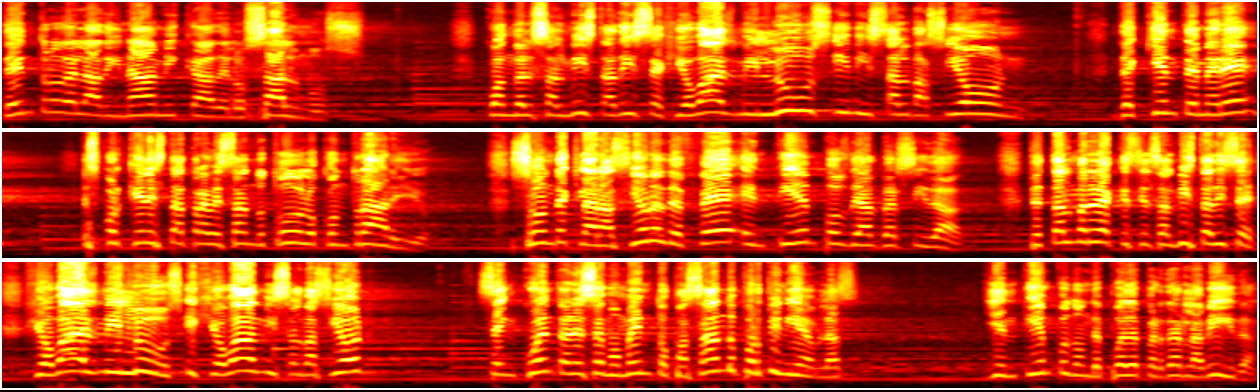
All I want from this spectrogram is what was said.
Dentro de la dinámica de los salmos, cuando el salmista dice, Jehová es mi luz y mi salvación, ¿de quién temeré? Es porque él está atravesando todo lo contrario. Son declaraciones de fe en tiempos de adversidad. De tal manera que si el salmista dice, Jehová es mi luz y Jehová es mi salvación, se encuentra en ese momento pasando por tinieblas y en tiempos donde puede perder la vida.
